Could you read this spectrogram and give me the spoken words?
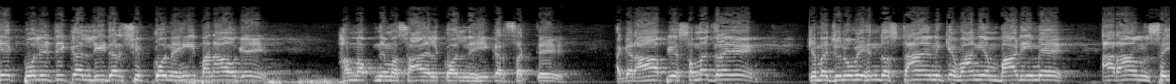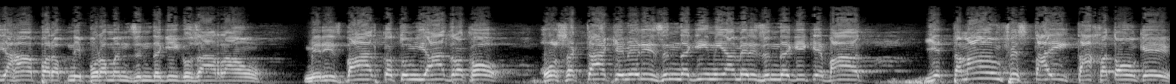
ایک پولیٹیکل لیڈرشپ کو نہیں بناؤ گے، ہم اپنے مسائل کو حل نہیں کر سکتے۔ اگر آپ یہ سمجھ رہے ہیں کہ میں جنوبی ہندوستان کے وانیم باڑی میں آرام سے یہاں پر اپنی پرامن زندگی گزار رہا ہوں، میری اس بات کو تم یاد رکھو۔ ہو سکتا کہ میری زندگی میں یا میری زندگی کے بعد یہ تمام فستائی طاقتوں کے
